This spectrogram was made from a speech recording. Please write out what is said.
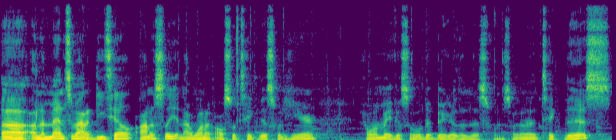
uh, an immense amount of detail, honestly, and I want to also take this one here. I want to make this a little bit bigger than this one. So I'm going to take this.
